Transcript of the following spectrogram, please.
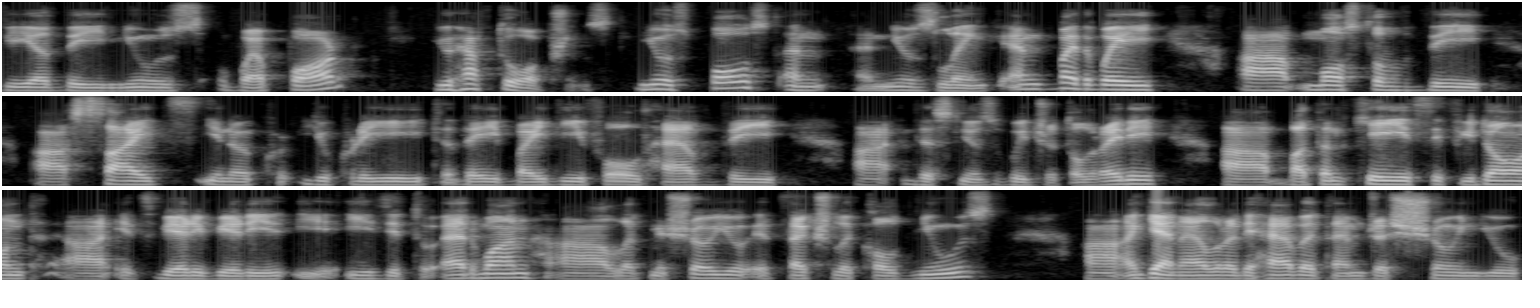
via the news web part, you have two options, news post and, and news link. And by the way, uh, most of the uh, sites you know you create, they by default have the this news widget already. Uh, but in case if you don't, uh, it's very, very e easy to add one. Uh, let me show you. It's actually called news. Uh, again, I already have it. I'm just showing you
